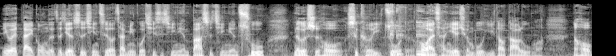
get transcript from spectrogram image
因为代工的这件事情，只有在民国七十几年、八十几年初那个时候是可以做的，后来产业全部移到大陆嘛，然后。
